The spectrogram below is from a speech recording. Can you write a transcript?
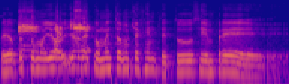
Pero pues como yo, yo le comento a mucha gente, tú siempre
